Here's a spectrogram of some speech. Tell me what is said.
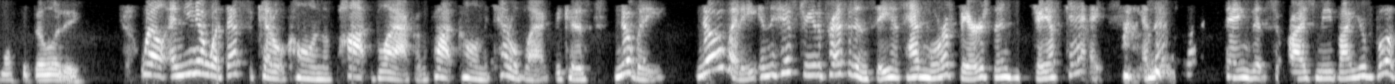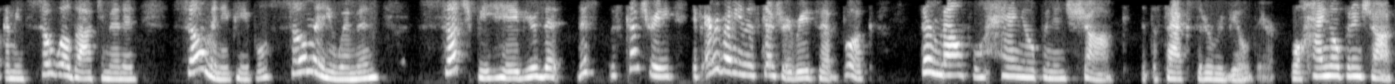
possibility. Well, and you know what? That's the kettle calling the pot black or the pot calling the kettle black because nobody, nobody in the history of the presidency has had more affairs than JFK. And that's one thing that surprised me by your book. I mean, so well documented, so many people, so many women, such behavior that this, this country, if everybody in this country reads that book, their mouth will hang open in shock at the facts that are revealed there. Will hang open in shock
